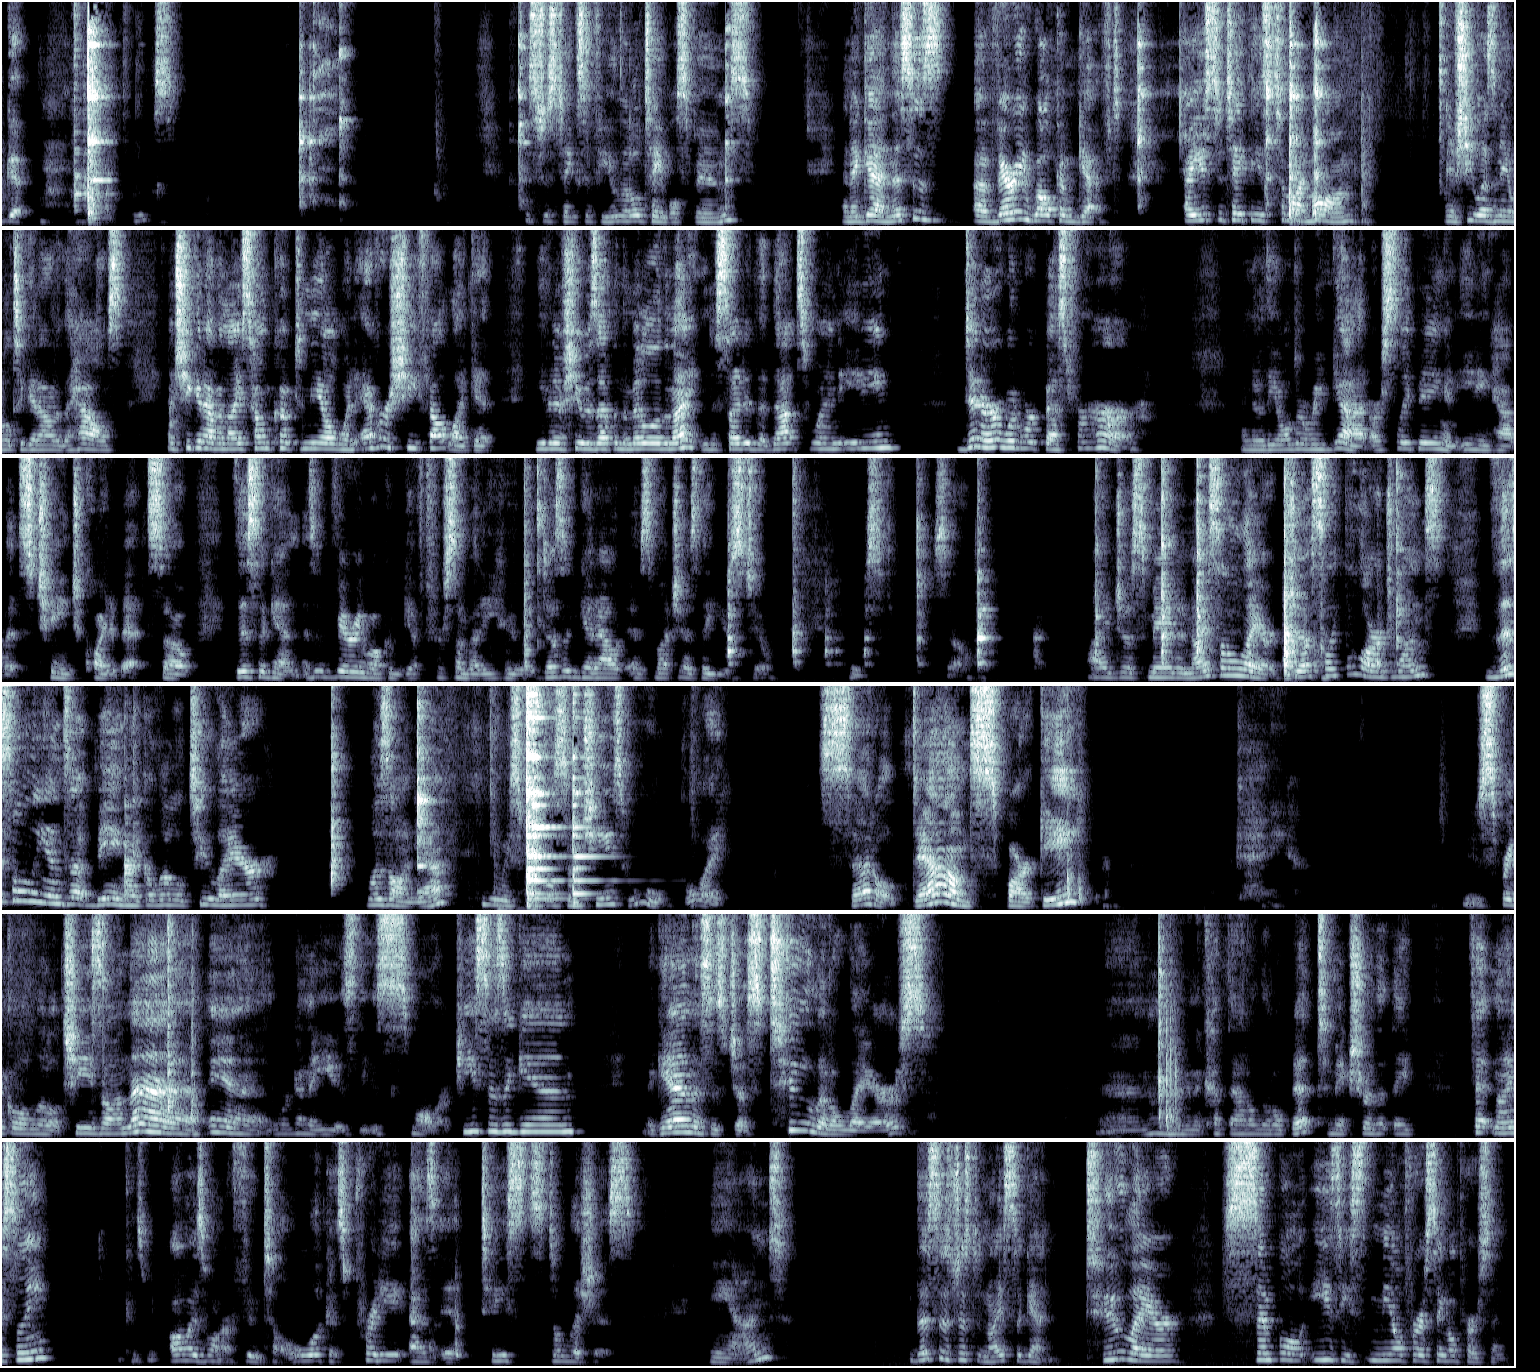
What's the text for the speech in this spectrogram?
Good. Oops. This just takes a few little tablespoons. And again, this is a very welcome gift. I used to take these to my mom if she wasn't able to get out of the house. And she could have a nice home cooked meal whenever she felt like it even if she was up in the middle of the night and decided that that's when eating dinner would work best for her. I know the older we get, our sleeping and eating habits change quite a bit. So this again is a very welcome gift for somebody who doesn't get out as much as they used to. Oops. So I just made a nice little layer, just like the large ones. This only ends up being like a little two layer lasagna. And we sprinkle some cheese. Ooh, boy. Settle down, Sparky. Okay. You just sprinkle a little cheese on that. And we're going to use these smaller pieces again. Again, this is just two little layers. And I'm going to cut that a little bit to make sure that they fit nicely because we always want our food to look as pretty as it tastes delicious. And this is just a nice, again, two layer, simple, easy meal for a single person.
